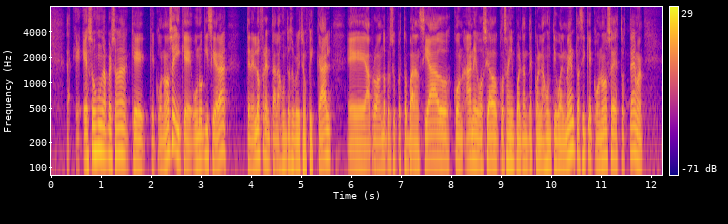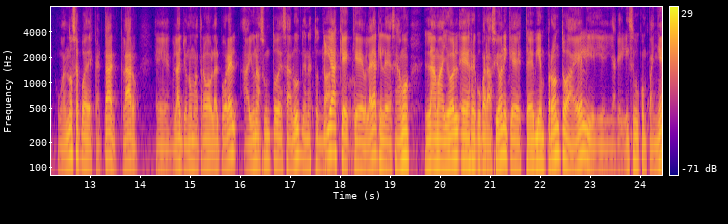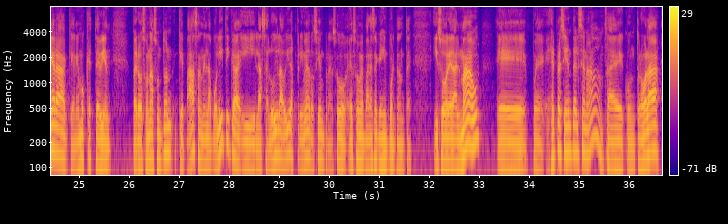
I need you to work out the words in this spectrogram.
E, eso es una persona que, conoce y que uno quisiera tenerlo frente a la Junta de Supervisión Fiscal, eh, aprobando presupuestos balanceados, con, ha negociado cosas importantes con la Junta igualmente, así que conoce estos temas. Juan no se puede descartar, claro. Eh, Yo no me atrevo a hablar por él. Hay un asunto de salud en estos días que, que a quien le deseamos la mayor eh, recuperación y que esté bien pronto a él y, a Kaylee, su compañera. Queremos que esté bien. Pero son asuntos que pasan en la política y la salud y la vida es primero siempre. Eso, eso me parece que es importante. Y sobre Dalmau, eh, pues es el presidente del Senado. O sea, controla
